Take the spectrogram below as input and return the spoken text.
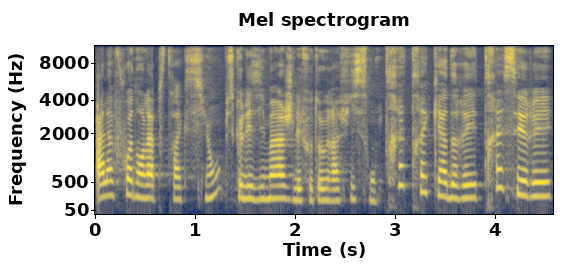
à la fois dans l'abstraction, puisque les images, les photographies sont très très cadrées, très serrées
